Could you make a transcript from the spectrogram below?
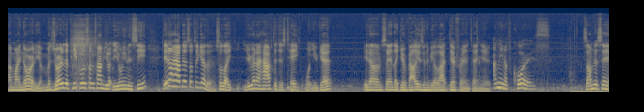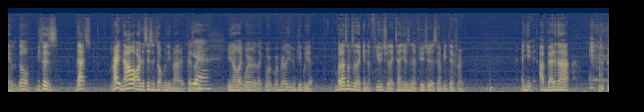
a minority. A majority of the people sometimes you don't, you don't even see they don't have their stuff together. So like you're gonna have to just take what you get. You know what I'm saying? Like your value is gonna be a lot different in ten years. I mean, of course. So I'm just saying though because that's right now our decisions don't really matter because like Yeah. you know, like we're like we're, we're barely even people yet. But that's something like in the future, like ten years in the future, it's gonna be different. And you, I better not.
